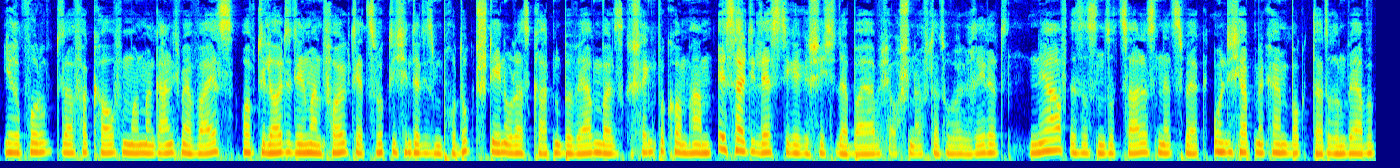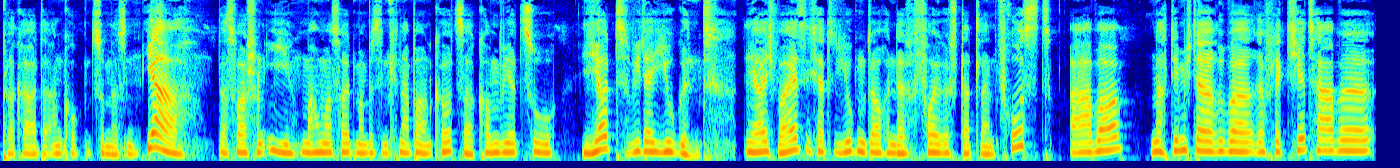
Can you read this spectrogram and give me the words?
ihre Produkte da verkaufen und man gar nicht mehr weiß, ob die Leute, denen man folgt, jetzt wirklich hinter diesem Produkt stehen oder es gerade nur bewerben, weil sie es geschenkt bekommen haben, ist halt die lästige Geschichte dabei, habe ich auch schon öfter drüber geredet. Nervt, es ist ein soziales Netzwerk und ich habe mir keinen Bock da drin, Werbeplakate angucken zu müssen. Ja, das war schon I. Machen wir es heute mal ein bisschen knapper und kürzer. Kommen wir zu J wie der Jugend. Ja, ich weiß, ich hatte Jugend auch in der Folge Stadtland Frust, aber nachdem ich darüber reflektiert habe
